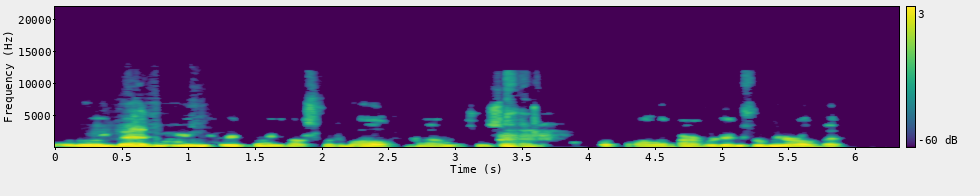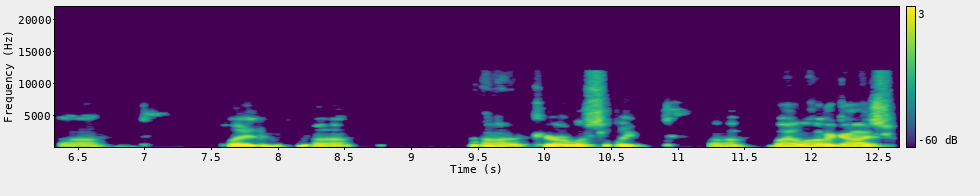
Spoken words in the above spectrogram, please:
really bad knee injury playing house football, uh, which was football at Harvard intramural, but uh, played uh, uh, carelessly by a lot of guys.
